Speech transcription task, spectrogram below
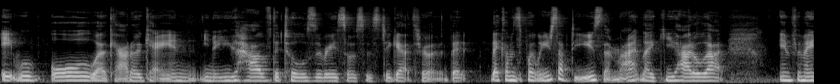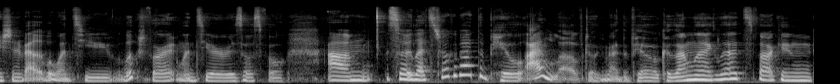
it will all work out okay. And you know, you have the tools, the resources to get through it. But there comes a point where you just have to use them, right? Like you had all that information available once you looked for it, once you were resourceful. Um, so let's talk about the pill. I love talking about the pill because I'm like, let's fucking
